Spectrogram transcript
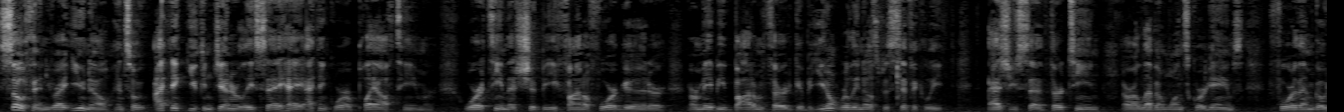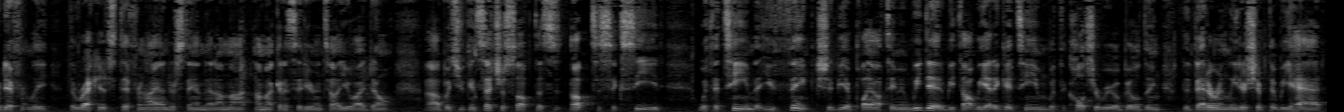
so thin, right? You know. And so I think you can generally say, hey, I think we're a playoff team or we're a team that should be Final Four good or, or maybe bottom third good, but you don't really know specifically, as you said, 13 or 11 one score games. Four of them go differently. The record's different. I understand that. I'm not, I'm not going to sit here and tell you I don't. Uh, but you can set yourself to, up to succeed with a team that you think should be a playoff team. And we did. We thought we had a good team with the culture we were building, the veteran leadership that we had.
